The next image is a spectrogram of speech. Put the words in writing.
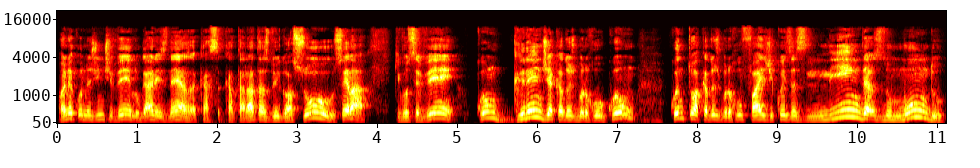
Olha quando a gente vê lugares, né, as cataratas do Iguaçu, sei lá, que você vê quão grande é Akadosh Baruch Hu, quão, quanto Akadosh Baruch Hu faz de coisas lindas no mundo,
